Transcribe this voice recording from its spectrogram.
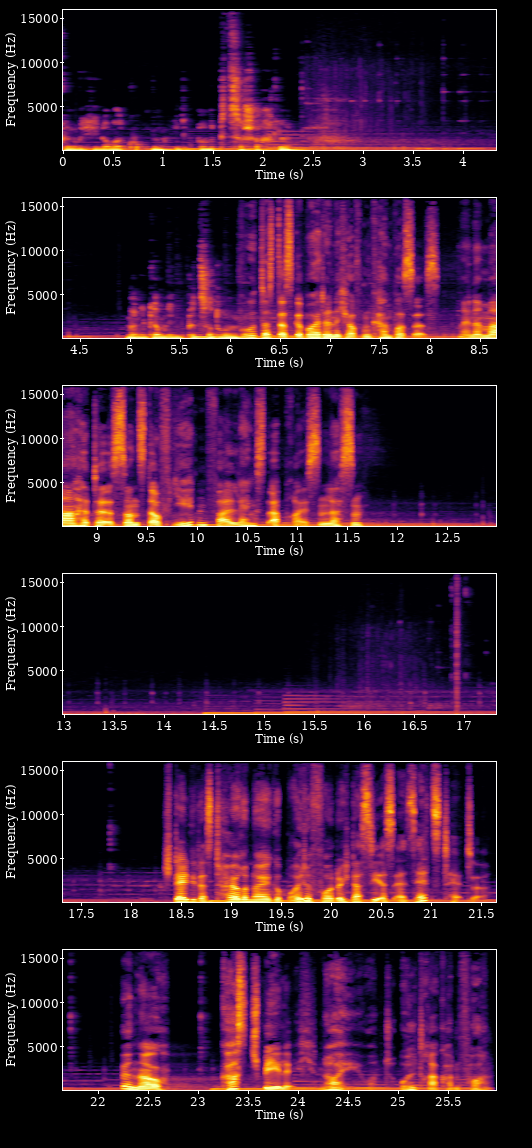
Können wir hier nochmal gucken. Hier liegt noch eine Pizzaschachtel. Meine gammeligen Pizza drin. Gut, dass das Gebäude nicht auf dem Campus ist. Meine Ma hätte es sonst auf jeden Fall längst abreißen lassen. Stell dir das teure neue Gebäude vor, durch das sie es ersetzt hätte. Genau. Kostspielig, neu und ultrakonform.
